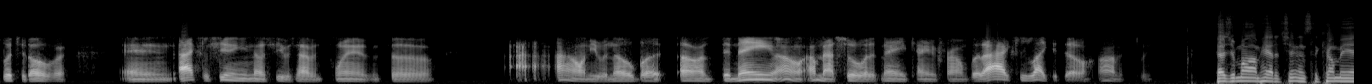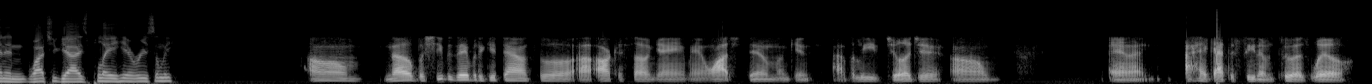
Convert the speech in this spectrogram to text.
switch it over. And actually, she didn't even know she was having twins until I, I don't even know. But uh, the name, I don't, I'm not sure where the name came from, but I actually like it though, honestly. Has your mom had a chance to come in and watch you guys play here recently? Um, no, but she was able to get down to a, a Arkansas game and watch them against, I believe, Georgia. Um, and I had got to see them too as well.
